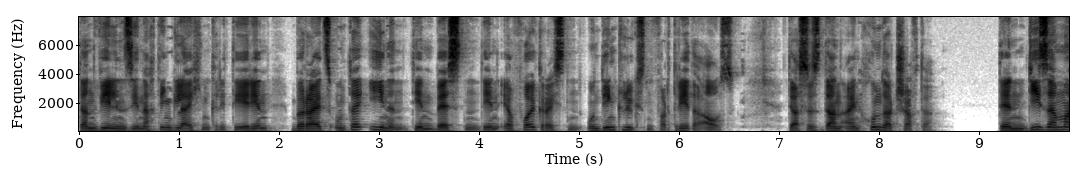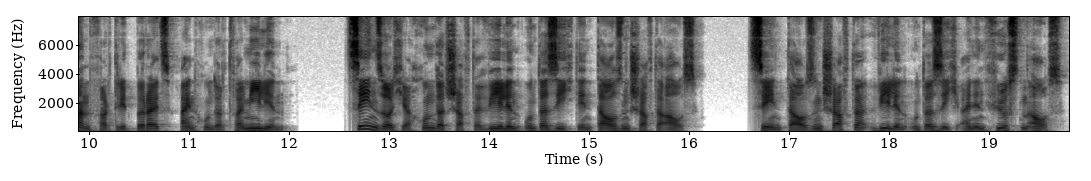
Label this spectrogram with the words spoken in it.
dann wählen sie nach den gleichen Kriterien bereits unter ihnen den besten, den erfolgreichsten und den klügsten Vertreter aus. Das ist dann ein Hundertschafter. Denn dieser Mann vertritt bereits 100 Familien. Zehn solcher Hundertschafter wählen unter sich den Tausendschafter aus. Zehn Tausendschafter wählen unter sich einen Fürsten aus.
